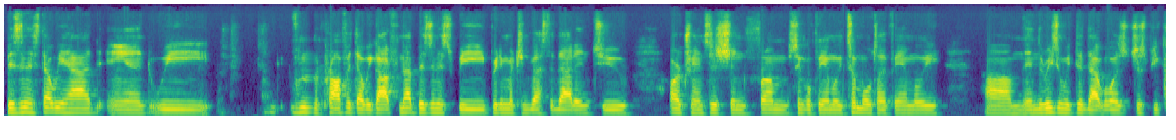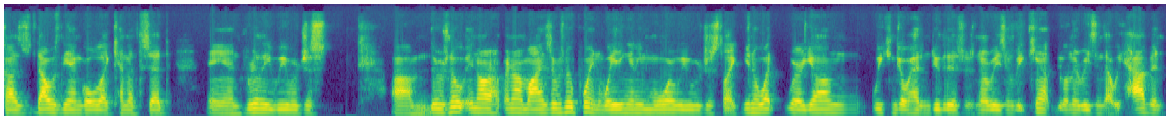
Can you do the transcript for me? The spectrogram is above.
business that we had, and we from the profit that we got from that business, we pretty much invested that into our transition from single family to multifamily. Um, and the reason we did that was just because that was the end goal, like Kenneth said. And really, we were just um, there was no in our in our minds there was no point in waiting anymore. We were just like, you know what, we're young, we can go ahead and do this. There's no reason we can't. The only reason that we haven't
